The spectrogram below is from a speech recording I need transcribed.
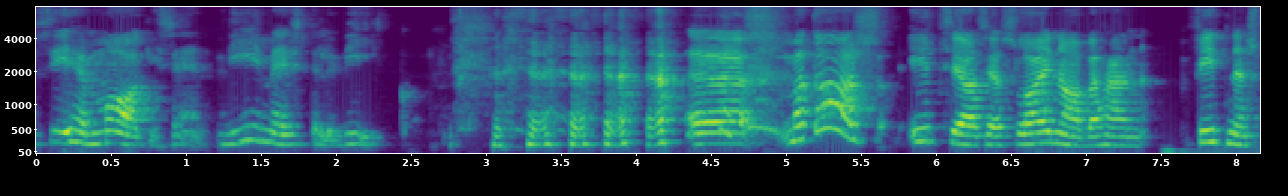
siihen maagiseen viimeistelyviikkoon. Öö, mä taas itse asiassa lainaan vähän fitness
